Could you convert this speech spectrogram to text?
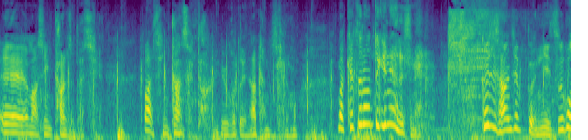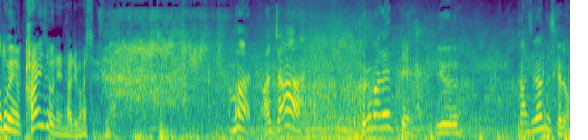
えー、まあ、新幹線たちは新幹線ということになったんですけども、まあ、結論的にはですね、9時30分に通行止めが解除になりましてですね、まあ、あじゃあ、車でっていう感じなんですけど、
